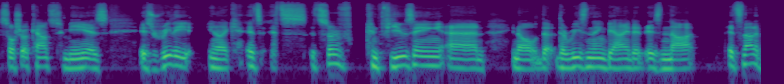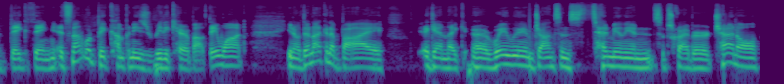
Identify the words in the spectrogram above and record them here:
social accounts to me is is really you know like it's it's it's sort of confusing and you know the the reasoning behind it is not it's not a big thing. It's not what big companies really care about. They want, you know, they're not going to buy again like uh, Ray William Johnson's 10 million subscriber channel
